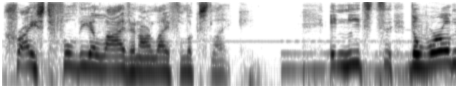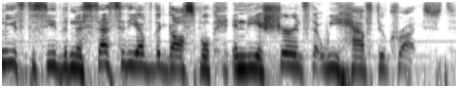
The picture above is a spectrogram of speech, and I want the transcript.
Christ fully alive in our life looks like. It needs to, the world needs to see the necessity of the gospel in the assurance that we have through Christ.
